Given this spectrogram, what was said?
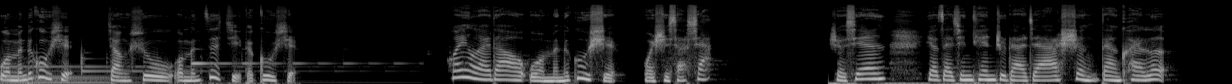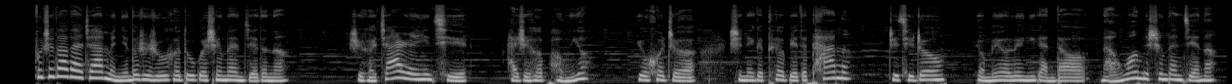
我们的故事，讲述我们自己的故事。欢迎来到我们的故事，我是小夏。首先要在今天祝大家圣诞快乐。不知道大家每年都是如何度过圣诞节的呢？是和家人一起，还是和朋友，又或者是那个特别的他呢？这其中有没有令你感到难忘的圣诞节呢？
